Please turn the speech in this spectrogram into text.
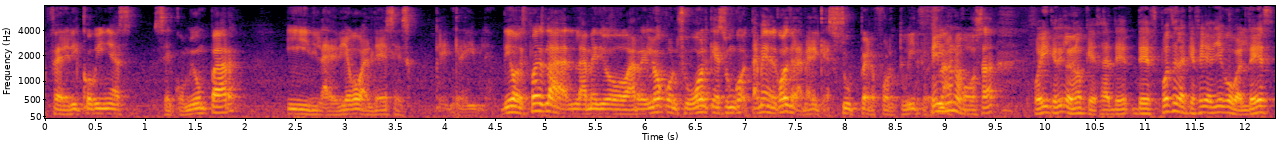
Federico Viñas se comió un par y la de Diego Valdés es increíble. Digo, después la, la medio arregló con su gol, que es un gol, también el gol de la América es súper fortuito, sí, es una bueno, cosa. Fue increíble, ¿no? Que o sea, de, después de la que falla Diego Valdés,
